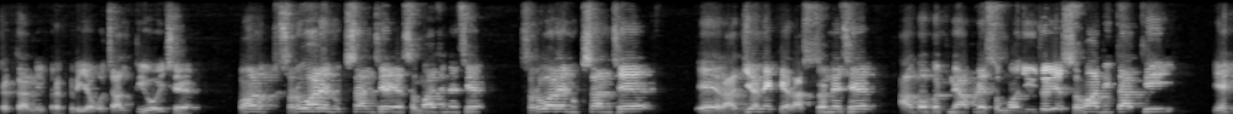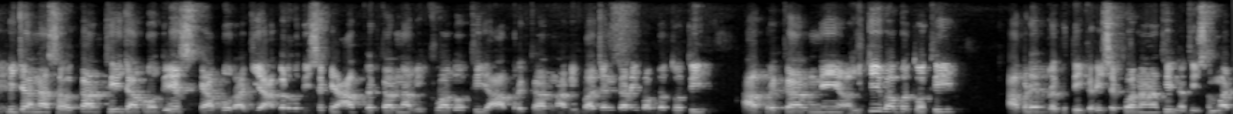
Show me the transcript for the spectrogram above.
પ્રકારની પ્રક્રિયાઓ ચાલતી હોય છે. પણ સરવાળે નુકસાન છે એ સમાજને છે. સરવાળે નુકસાન છે એ રાજ્યને કે રાષ્ટ્રને છે. આ બાબતને આપણે સમજવી જોઈએ. સંવાદિતાથી, એકબીજાના સહકારથી જ આપણો દેશ કે આપણું રાજ્ય આગળ વધી શકે. આ પ્રકારના વિખવાદોથી, આ પ્રકારના વિભાજનકારી બાબતોથી, આ પ્રકારની હલકી બાબતોથી આપણે પ્રગતિ કરી શકવાના નથી નથી સમાજ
